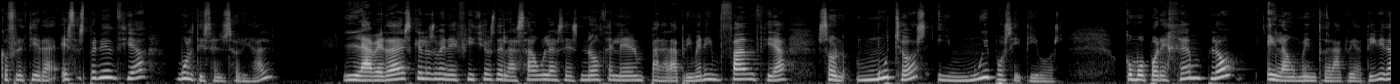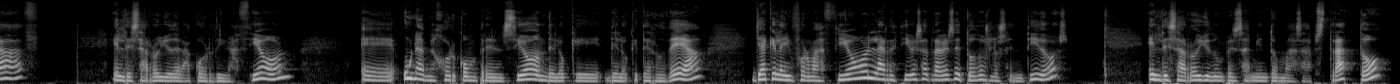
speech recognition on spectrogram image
que ofreciera esta experiencia multisensorial. La verdad es que los beneficios de las aulas Snothelen para la primera infancia son muchos y muy positivos, como por ejemplo el aumento de la creatividad, el desarrollo de la coordinación, eh, una mejor comprensión de lo, que, de lo que te rodea, ya que la información la recibes a través de todos los sentidos, el desarrollo de un pensamiento más abstracto,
